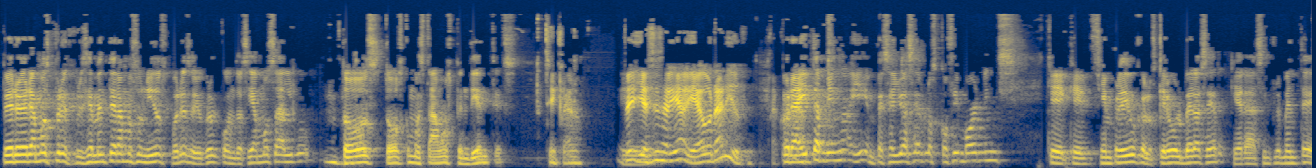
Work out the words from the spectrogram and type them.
Pero éramos, precisamente éramos unidos por eso. Yo creo que cuando hacíamos algo, uh -huh. todos, todos como estábamos pendientes. Sí, claro. Eh, ya se sabía, había horarios. Pero ahí también ahí empecé yo a hacer los coffee mornings que, que, siempre digo que los quiero volver a hacer, que era simplemente...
